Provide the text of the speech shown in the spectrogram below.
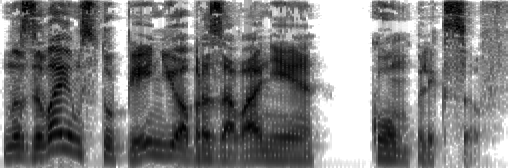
называем ступенью образования комплексов.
